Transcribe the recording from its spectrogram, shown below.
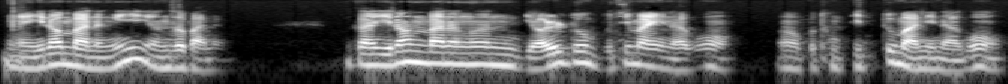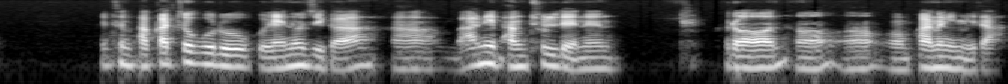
네, 이런 반응이 연소 반응. 그러니까 이런 반응은 열도 무지 많이 나고 어, 보통 빛도 많이 나고 하여튼 바깥쪽으로 그 에너지가 아, 많이 방출되는 그런 어, 어, 어, 반응입니다.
